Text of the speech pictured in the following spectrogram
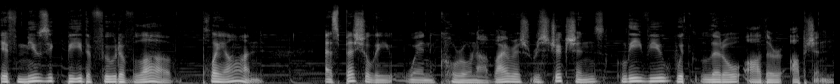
If music be the food of love, play on, especially when coronavirus restrictions leave you with little other option.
